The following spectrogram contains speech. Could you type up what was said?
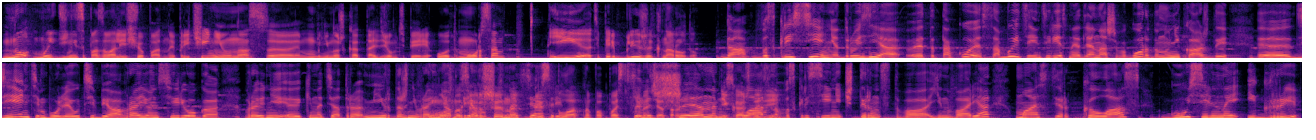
Но мы Дениса позвали еще по одной причине. У нас э, мы немножко отойдем теперь от Морса. И теперь ближе к народу. Да, воскресенье, друзья, это такое событие интересное для нашего города, ну не каждый э, день, тем более у тебя в районе Серега, в районе э, кинотеатра Мир, даже не в районе, Можно а прямо совершенно в кинотеатре. бесплатно попасть в кинотеатр. Совершенно не бесплатно в воскресенье 14 января мастер-класс гусельной игры.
